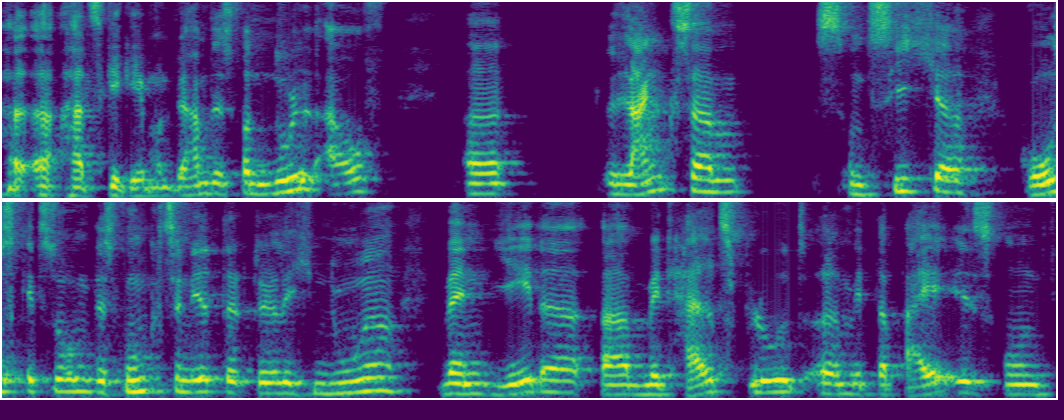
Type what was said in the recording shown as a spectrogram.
hat es gegeben und wir haben das von null auf äh, langsam und sicher großgezogen. Das funktioniert natürlich nur, wenn jeder äh, mit Herzblut äh, mit dabei ist und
